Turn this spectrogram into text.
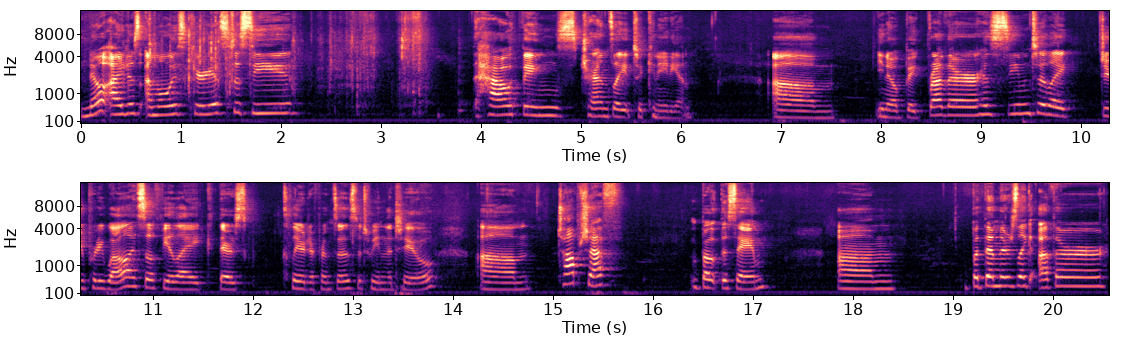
No, I just I'm always curious to see how things translate to Canadian. Um, you know, Big Brother has seemed to like do pretty well. I still feel like there's clear differences between the two. Um, Top Chef, about the same. Um, but then there's like other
